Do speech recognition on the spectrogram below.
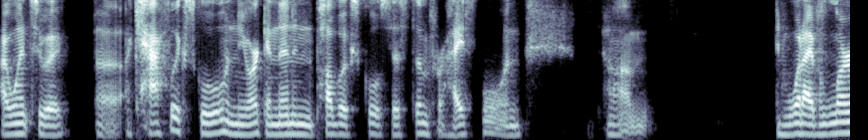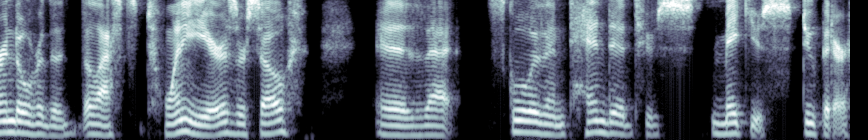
I went to a uh, a Catholic school in New York and then in the public school system for high school. And um and what I've learned over the the last 20 years or so is that school is intended to make you stupider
